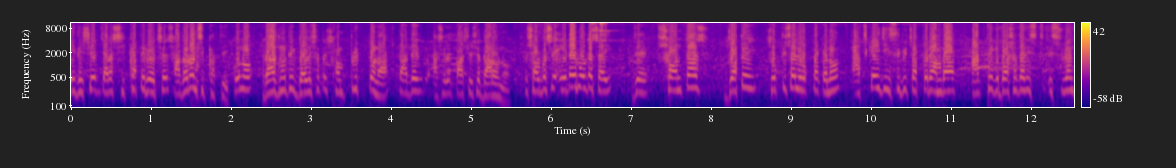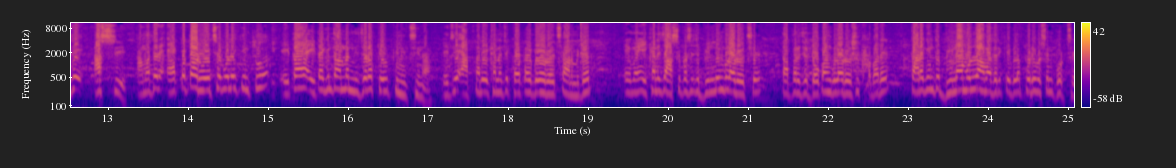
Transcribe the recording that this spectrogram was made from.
এই দেশের যারা শিক্ষার্থী রয়েছে, সাধারণ শিক্ষার্থী, কোনো রাজনৈতিক দলের সাথে সম্পৃক্ত না, তাদের আসলে পাশে এসে দাঁড়ানো। সর্বশেষ এটাই বলতে চাই যে সন্ত্রাস যতই শক্তিশালী হোক না কেন, আজকে এই যে ইসিবি চত্বরে আমরা আট থেকে দশ হাজার স্টুডেন্ট আসছি, আমাদের একতা রয়েছে বলে কিন্তু এটা এটা কিন্তু আমরা নিজেরা কেউ কিনেছি না। এই যে আপনার এখানে যে কোয়ার্টারগুলো রয়েছে আর্মিদের এবং এখানে যে আশেপাশে যে বিল্ডিংগুলো রয়েছে তারপরে যে দোকানগুলো রয়েছে খাবারে তারা কিন্তু বিনামূল্যে আমাদেরকে এগুলো পরিবেশন করছে।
